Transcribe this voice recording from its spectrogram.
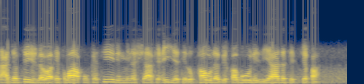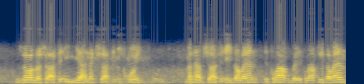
أعجب لو إطلاق كثير من الشافعية القول بقبول زيادة الثقة. زور لشافعية نك شافعي خوي. مذهب شافعي دلين إطلاق بإطلاقي دلين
